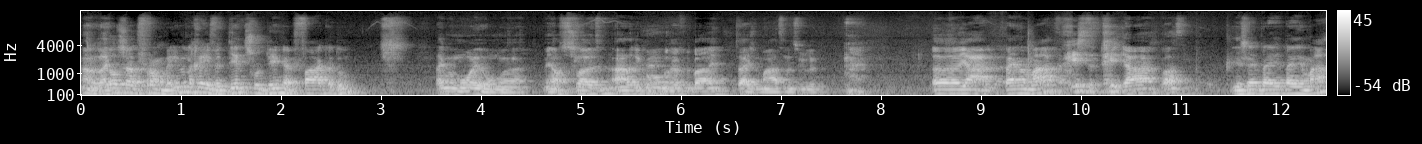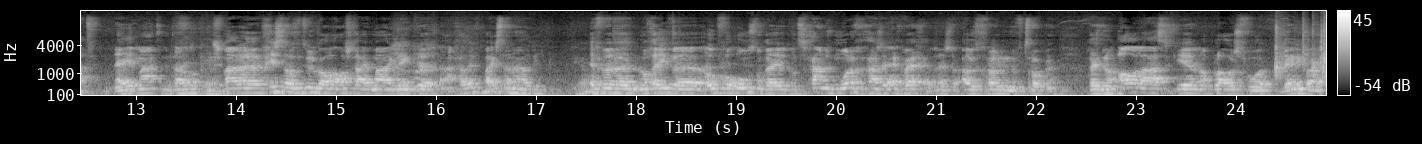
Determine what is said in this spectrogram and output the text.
Nou, lijkt, dat zou ik Frank mee willen geven. Dit soort dingen vaker doen. lijkt me mooi om eh, mee af te sluiten. Adrie komt nog even erbij. Thijs en Maarten natuurlijk. Eh, ja, Bij mijn maat? gisteren... gi- ja, wat? Je zei bij, bij je maat? Nee, Maarten inderdaad. Oh. Maar eh, gisteren was natuurlijk al afscheid, maar ik denk, nou, ga er even bij staan, Adrie. Even eh, nog even, eh, ook voor ons nog even, want ze dus morgen gaan ze echt weg. Dan zijn ze uit Groningen vertrokken. Even een allerlaatste keer een applaus voor Danny Bar.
